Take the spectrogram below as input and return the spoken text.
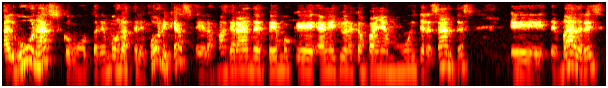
Algunas, como tenemos las telefónicas, eh, las más grandes, vemos que han hecho unas campañas muy interesantes eh, de madres.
